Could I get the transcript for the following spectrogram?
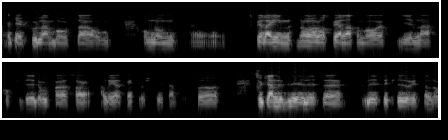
okej, okay, Fulham borta om, om de eh, spelar in några av de spelarna som var givna och bidrog förra säsongen, Andreas Mittbusch till exempel, så, så kan det bli lite, lite klurigt ändå.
